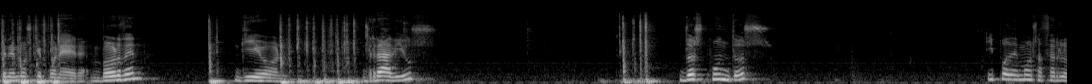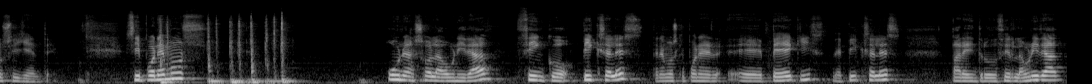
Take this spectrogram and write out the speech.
tenemos que poner borden guion radius dos puntos y podemos hacer lo siguiente. Si ponemos una sola unidad, 5 píxeles, tenemos que poner eh, px de píxeles para introducir la unidad,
